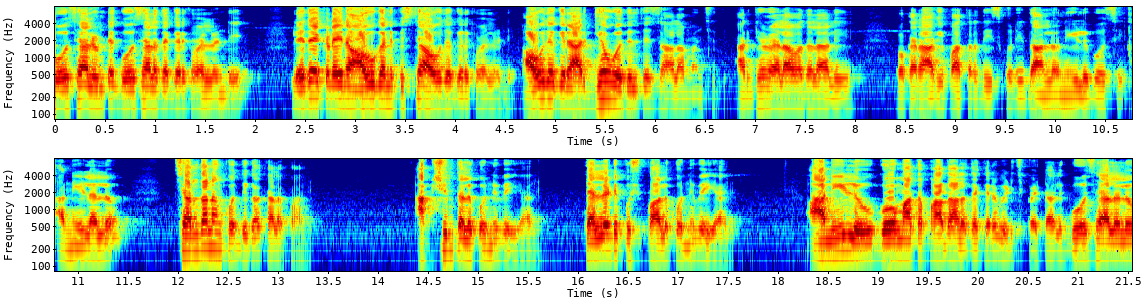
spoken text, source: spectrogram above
గోశాలు ఉంటే గోశాల దగ్గరికి వెళ్ళండి. లేదా ఎక్కడైనా ఆవు కనిపిస్తే ఆవు దగ్గరికి వెళ్ళండి. ఆవు దగ్గర అర్ఘ్యం వదిలితే చాలా మంచిది. అర్ఘ్యం ఎలా వదలాలి? ఒక రాగి పాత్ర తీసుకొని దానిలో నీళ్ళు పోసి ఆ నీళ్ళల్లో చందనం కొద్దిగా కలపాలి. అక్షింతలు కొన్ని వేయాలి. తెల్లటి పుష్పాలు కొన్ని వేయాలి. ఆ నీళ్ళు గోమాత పాదాల దగ్గర విడిచిపెట్టాలి. గోశాలలో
